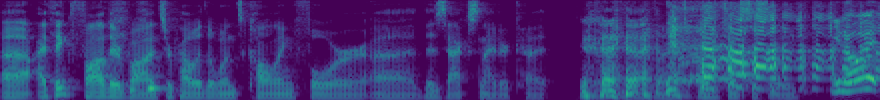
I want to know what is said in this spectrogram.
Uh, I think father bods are probably the ones calling for uh, the Zack Snyder cut. of, of You know what?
